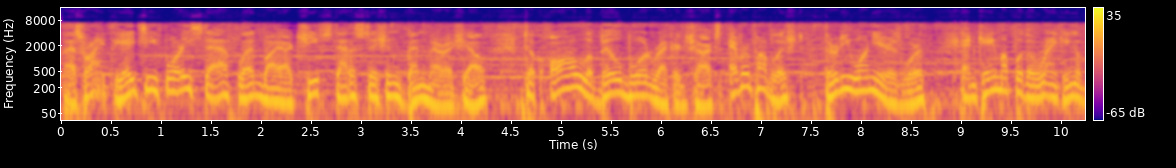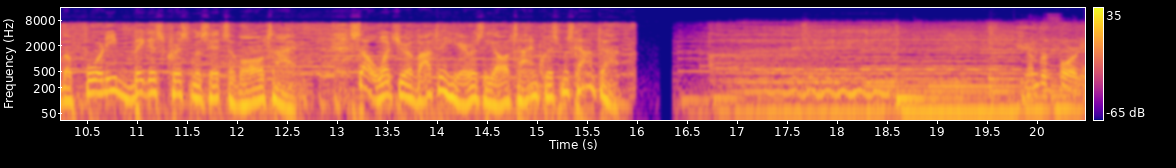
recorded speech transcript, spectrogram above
That's right, the AT40 staff, led by our chief statistician, Ben Marichal, took all the Billboard record charts ever published, 31 years worth, and came up with a ranking of the 40 biggest Christmas hits of all time. So, what you're about to hear is the all-time Christmas countdown. Number 40.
